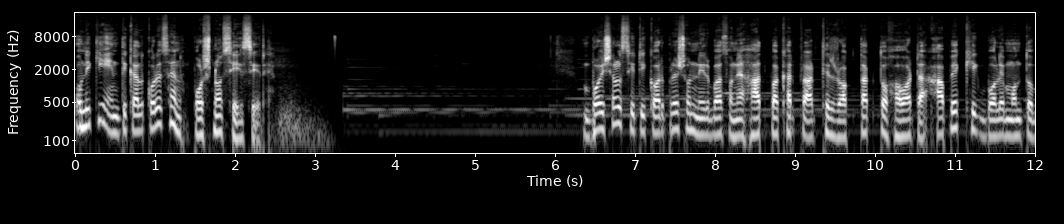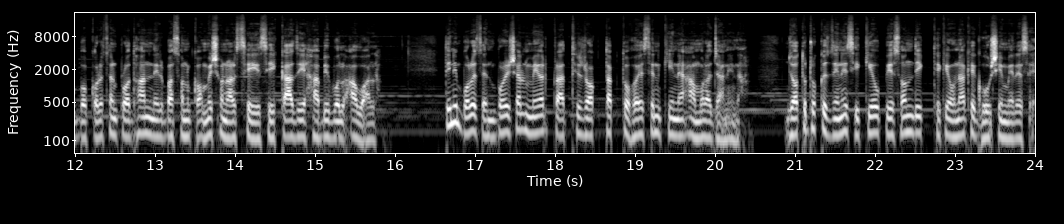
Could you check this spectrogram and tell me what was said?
উনি কি ইন্তেকাল করেছেন? প্রশ্ন সিসির বরিশাল সিটি কর্পোরেশন নির্বাচনে হাত পাখার প্রার্থীর রক্তাক্ত হওয়াটা আপেক্ষিক বলে মন্তব্য করেছেন প্রধান নির্বাচন কমিশনার সিইসি কাজী হাবিবুল আওয়াল। তিনি বলেছেন, বরিশাল মেয়র প্রার্থীর রক্তাক্ত হয়েছেন কিনা আমরা জানি না। যতটুকু জেনেছি, কেউ পেছন দিক থেকে ওনাকে ঘুষি মেরেছে,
